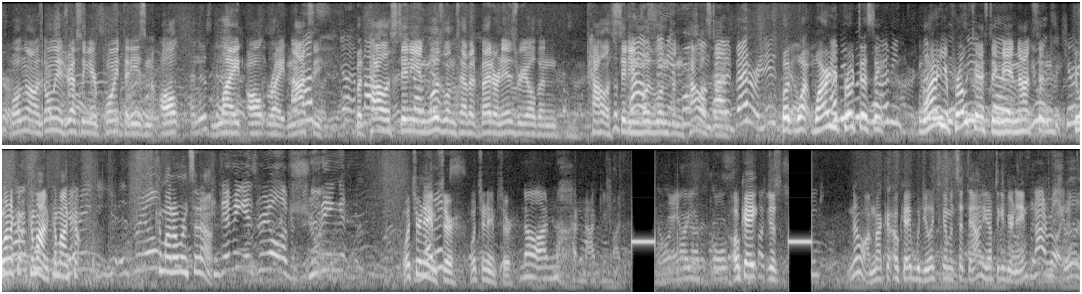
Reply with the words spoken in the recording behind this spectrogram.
Well, no, I was only addressing your point that he's an alt-light, alt-right Nazi. But Palestinian Muslims have it better in Israel than Palestinian Muslims in Muslims have Palestine. it better in Israel. But why, why are you Have been- protesting? I mean, why are you protesting me and not UN sitting? Do you want to come on? Come on, come. condemning Israel, Come on over and sit down. condemning Israel of shooting. What's your name, medics? sir? What's your name, sir? No, I'm not. I'm not giving my name. Are you bull- Okay, just. No, I'm not gonna. Okay, would you like to come and sit down? You have to give your name. Not really. Hey,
